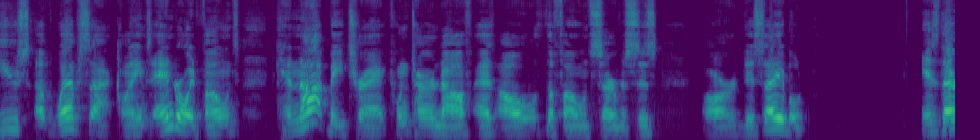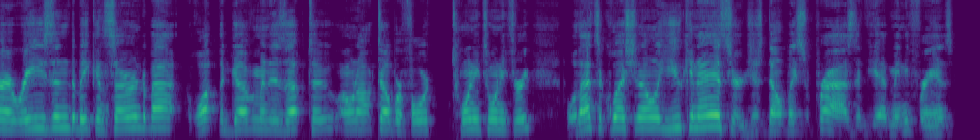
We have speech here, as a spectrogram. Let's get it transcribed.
use of website claims Android phones cannot be tracked when turned off, as all the phone services are disabled. Is there a reason to be concerned about what the government is up to on October 4th, 2023? Well, that's a question only you can answer. Just don't be surprised if you have many friends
